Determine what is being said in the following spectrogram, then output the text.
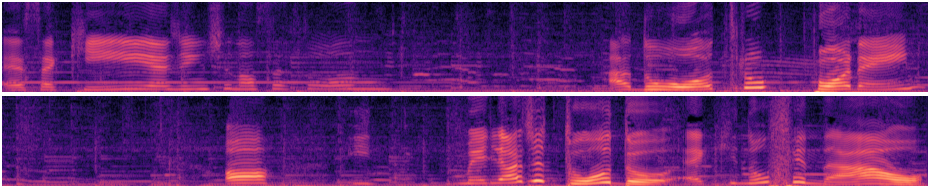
Essa aqui a gente não acertou a do outro, porém. Ó, e melhor de tudo é que no final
